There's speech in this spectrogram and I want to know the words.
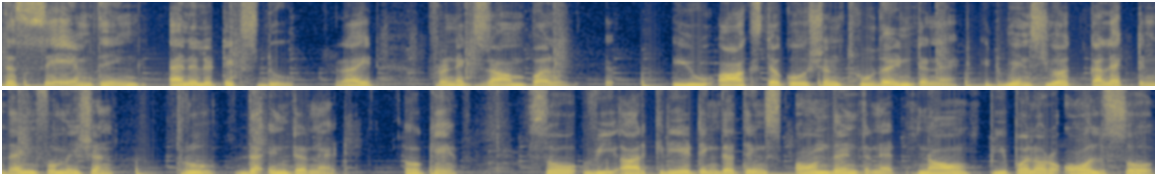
The same thing analytics do right? For an example you ask the question through the internet. It means you are collecting the information through the internet okay? So we are creating the things on the internet. Now people are also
